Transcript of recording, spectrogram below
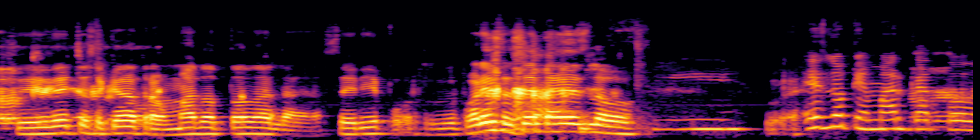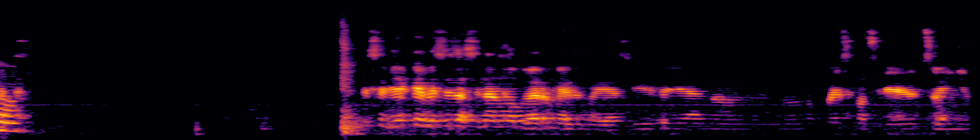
puedo Sí, de hecho se queda traumado toda la serie por, por esa escena es lo... Sí. Es lo que marca todo. Ese día que a veces la cena no duermes, güey, así de ya no, no, no puedes conciliar el sueño.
